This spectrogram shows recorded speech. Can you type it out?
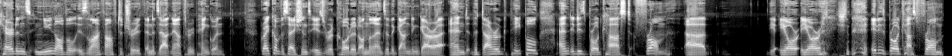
Ceridwen's new novel is Life After Truth, and it's out now through Penguin. Great Conversations is recorded on the lands of the Gundungurra and the Darug people, and it is broadcast from uh, the Eora, Nation. It is broadcast from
